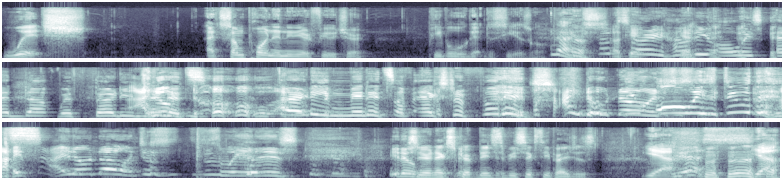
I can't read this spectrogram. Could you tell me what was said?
which at some point in the near future, people will get to see as well. Nice. I'm Okay. sorry, how Yeah. do you always end up with 30 I minutes? don't know. 30 minutes of extra footage. I don't know. You It's always just- do this. I, I don't know. It just this is the way it is. You know. So your next script needs to be 60 pages. Yeah. Yes. Yeah.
